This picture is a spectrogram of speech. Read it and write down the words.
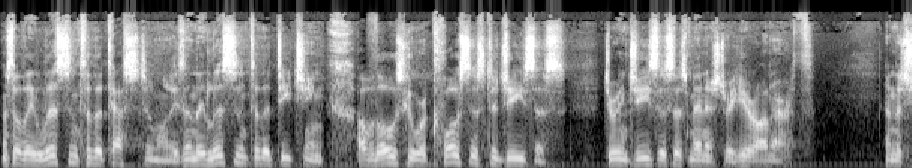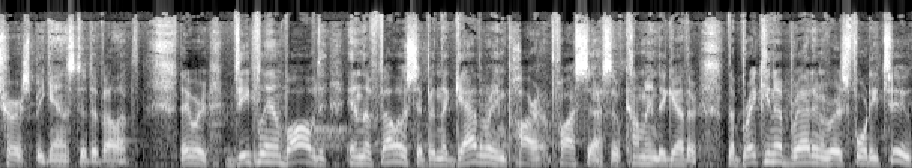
And so they listened to the testimonies and they listened to the teaching of those who were closest to Jesus during Jesus' ministry here on earth and the church begins to develop. They were deeply involved in the fellowship and the gathering process of coming together. The breaking of bread in verse 42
